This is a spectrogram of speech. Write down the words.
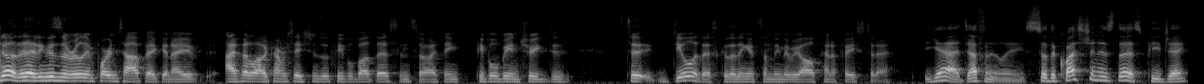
no, I think this is a really important topic, and I, I've had a lot of conversations with people about this, and so I think people will be intrigued to, to deal with this because I think it's something that we all kind of face today. Yeah, definitely. So the question is this, PJ.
